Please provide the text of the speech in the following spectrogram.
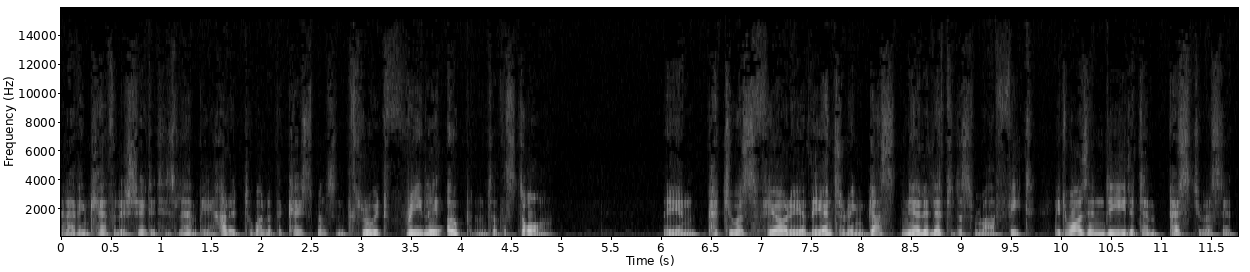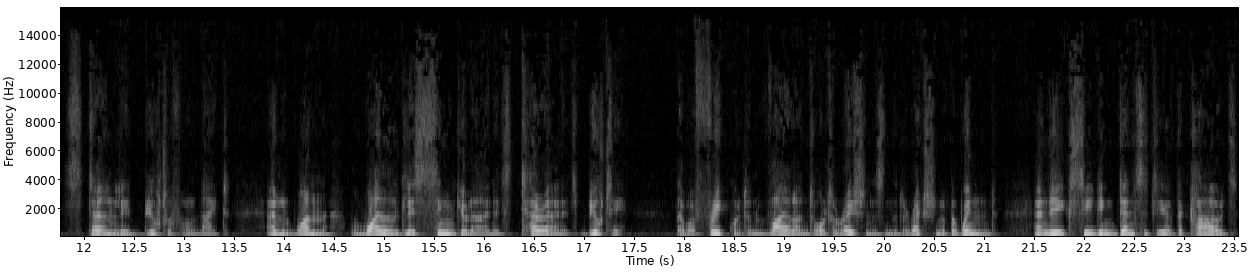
and having carefully shaded his lamp, he hurried to one of the casements and threw it freely open to the storm. The impetuous fury of the entering gust nearly lifted us from our feet. It was indeed a tempestuous yet sternly beautiful night, and one wildly singular in its terror and its beauty. There were frequent and violent alterations in the direction of the wind, and the exceeding density of the clouds,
